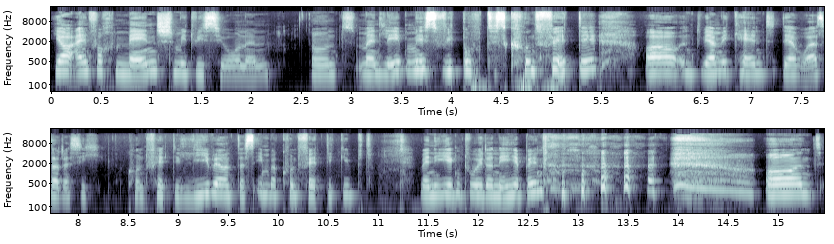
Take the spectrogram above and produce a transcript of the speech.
ja, einfach Mensch mit Visionen. Und mein Leben ist wie buntes Konfetti. Äh, und wer mich kennt, der weiß auch, dass ich Konfetti liebe und dass immer Konfetti gibt, wenn ich irgendwo in der Nähe bin. und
